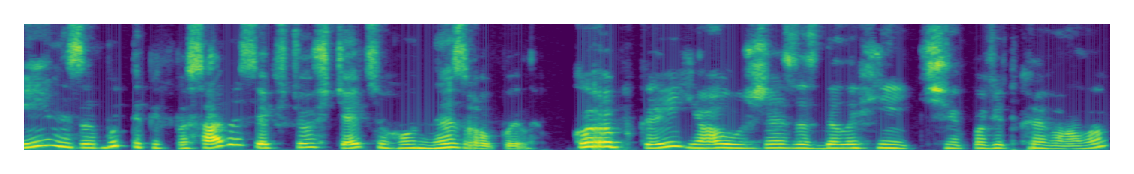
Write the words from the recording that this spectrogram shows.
І не забудьте підписатися, якщо ще цього не зробили. Коробки я вже заздалегідь повідкривала.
